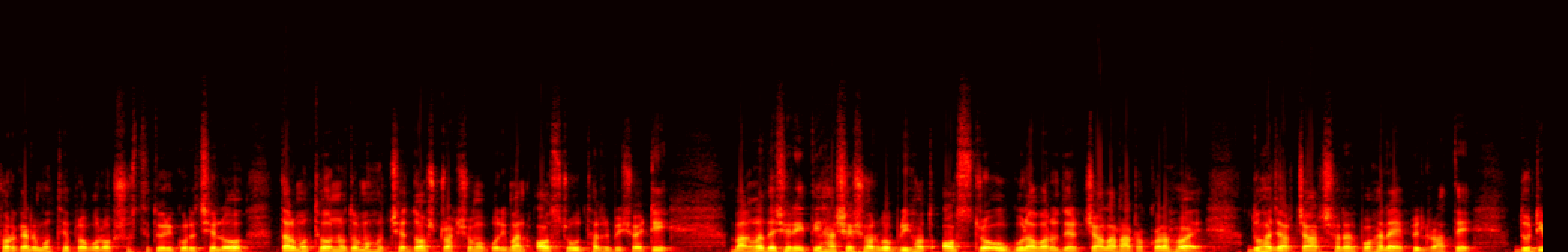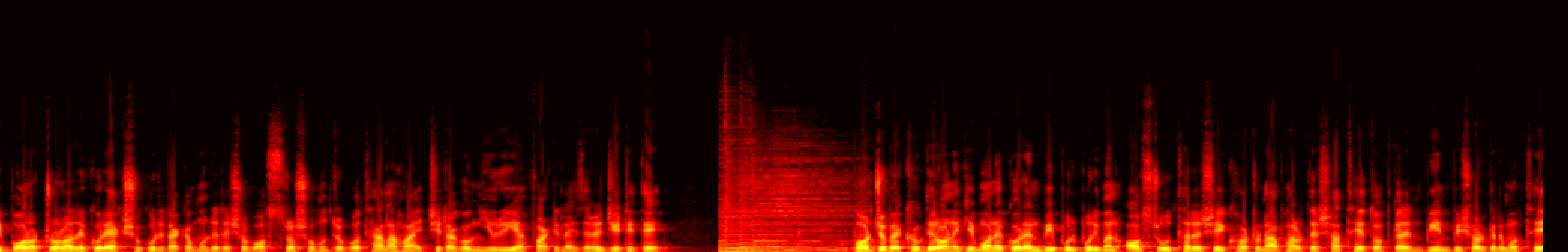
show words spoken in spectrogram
সরকারের মধ্যে প্রবল অস্বস্তি তৈরি করেছিল, তার মধ্যে অন্যতম হচ্ছে দশ ট্রাক সম পরিমাণ অস্ত্র উদ্ধারের বিষয়টি। বাংলাদেশের ইতিহাসে সর্ববৃহৎ অস্ত্র ও গোলাবারুদের চালান আটক করা হয় দু হাজার চার সালের পহেলা এপ্রিল রাতে। দুটি বড় ট্রলারে করে একশো কোটি টাকা মূল্যের এসব অস্ত্র সমুদ্রপথে আনা হয় চিটাগং ইউরিয়া ফার্টিলাইজারের জেটিতে। পর্যবেক্ষকদের অনেকেই মনে করেন বিপুল পরিমাণ অস্ত্র উদ্ধারের সেই ঘটনা ভারতের সাথে তৎকালীন বিএনপি সরকারের মধ্যে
